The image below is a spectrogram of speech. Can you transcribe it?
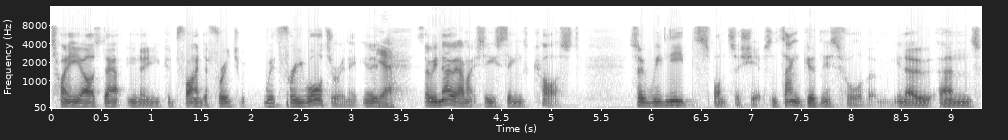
20 yards down you know you could find a fridge with free water in it you know? yeah so we know how much these things cost so we need sponsorships and thank goodness for them you know and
